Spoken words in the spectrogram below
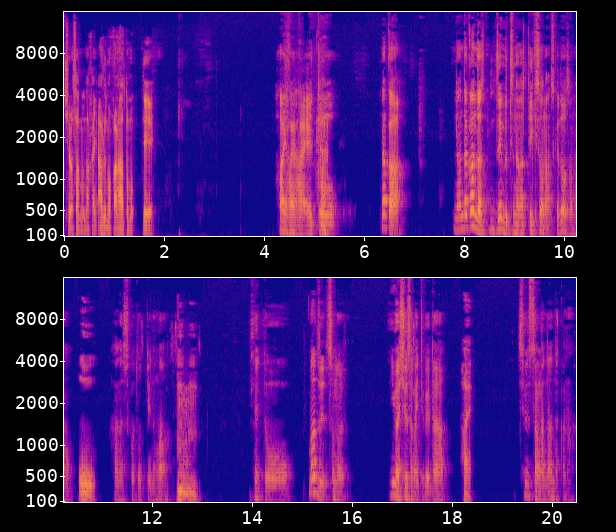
シュラさんの中にあるのかなと思って、はいはいはい。えっと、はなんか、なんだかんだ全部繋がっていきそうなんですけど、その。話すことっていうのが。うんうん。えっと、まず、その、今、シュウさんが言ってくれた、はい。シュウさんがなんだかな？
